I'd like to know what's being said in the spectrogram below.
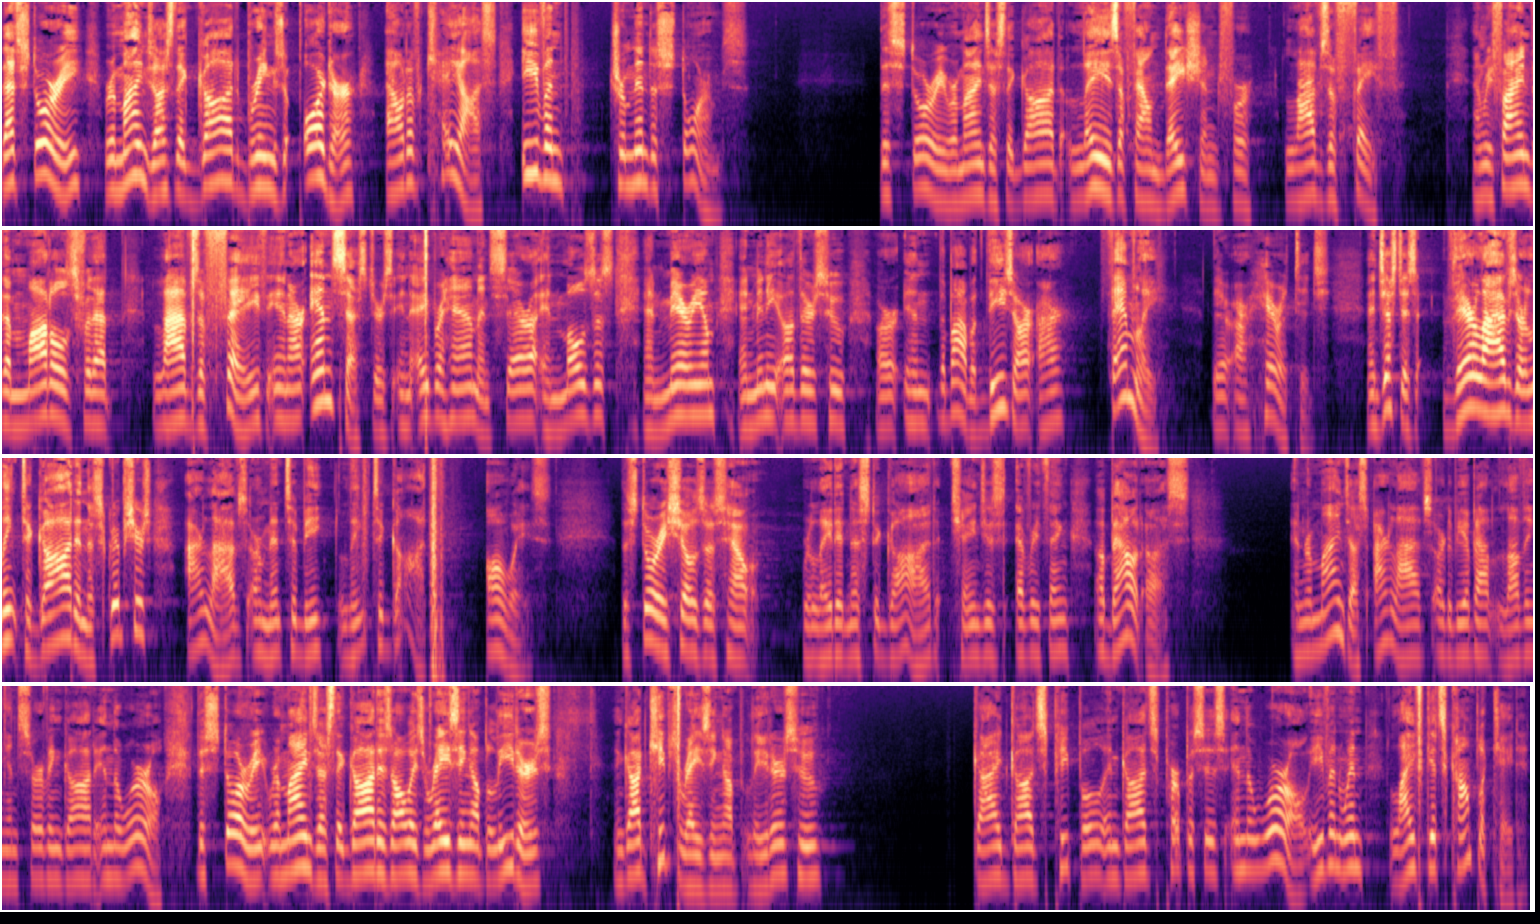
That story reminds us that God brings order out of chaos, even tremendous storms. This story reminds us that God lays a foundation for lives of faith. And we find the models for that lives of faith in our ancestors, in Abraham and Sarah and Moses and Miriam and many others who are in the Bible. These are our family, they're our heritage. And just as their lives are linked to God in the scriptures, our lives are meant to be linked to God always. The story shows us how relatedness to God changes everything about us and reminds us our lives are to be about loving and serving God in the world. The story reminds us that God is always raising up leaders, and God keeps raising up leaders who guide God's people and God's purposes in the world, even when life gets complicated.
